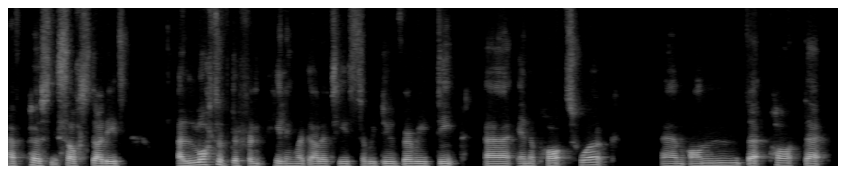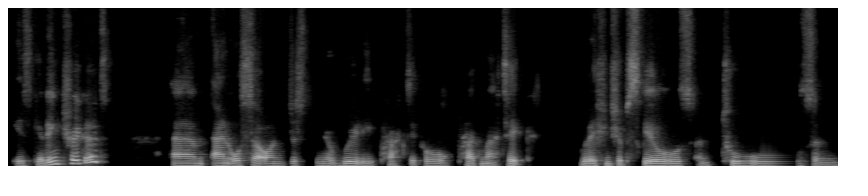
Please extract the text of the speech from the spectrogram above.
have personally self studied a lot of different healing modalities. So we do very deep uh, inner parts work um, on that part that is getting triggered. Um, and also on just you know really practical pragmatic relationship skills and tools and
